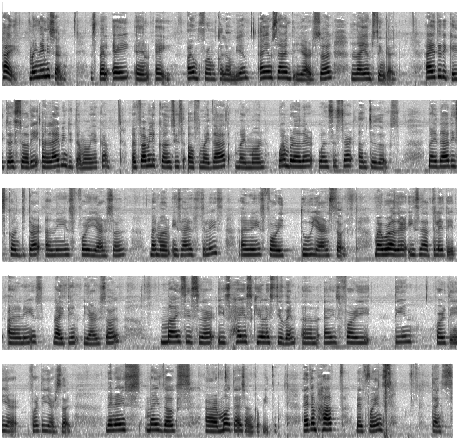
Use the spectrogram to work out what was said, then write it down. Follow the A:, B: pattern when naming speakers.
A: Hi, my name is Ana, spelled A N A. I am from Colombia. I am 17 years old and I am single. I dedicate to study and live in Duitama, Boyacá. My family consists of my dad, my mom, one brother, one sister, and two dogs. My dad is conductor and he is 40 years old. My mom is a stylist and he is 42 years old. My brother is athletic and he is 19 years old. My sister is high school student and is 14, 14 year, 40 years old. The names my dogs are Motas and Copito. I don't have best friends. Thanks.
